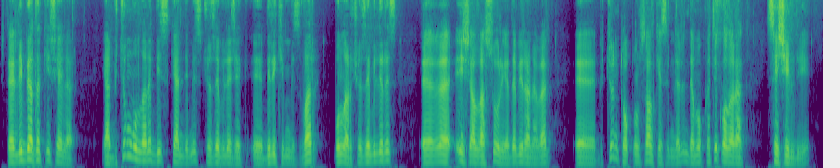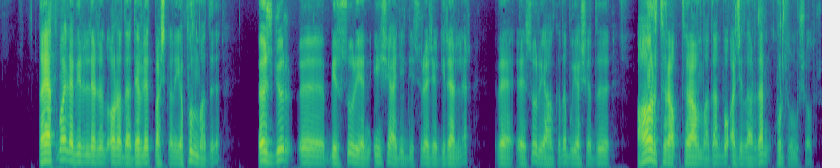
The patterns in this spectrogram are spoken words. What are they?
İşte Libya'daki şeyler. Ya bütün bunları biz kendimiz çözebilecek e, birikimimiz var. Bunları çözebiliriz. E, ve inşallah Suriye'de bir an evvel e, bütün toplumsal kesimlerin demokratik olarak seçildiği, dayatmayla birilerinin orada devlet başkanı yapılmadığı, özgür e, bir Suriye'nin inşa edildiği sürece girerler ve e, Suriye halkı da bu yaşadığı ağır tra- travmadan, bu acılardan kurtulmuş olur.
